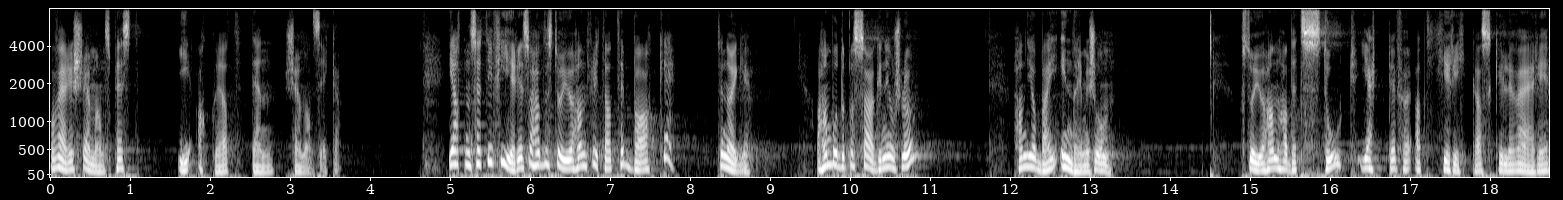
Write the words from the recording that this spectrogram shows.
å være sjømannsprest i akkurat den sjømannskirka. I 1874 så hadde Stor-Johan flytta tilbake til Norge. Og Han bodde på Sagen i Oslo. Han jobba i Indremisjonen. Stor-Johan hadde et stort hjerte for at kirka skulle være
